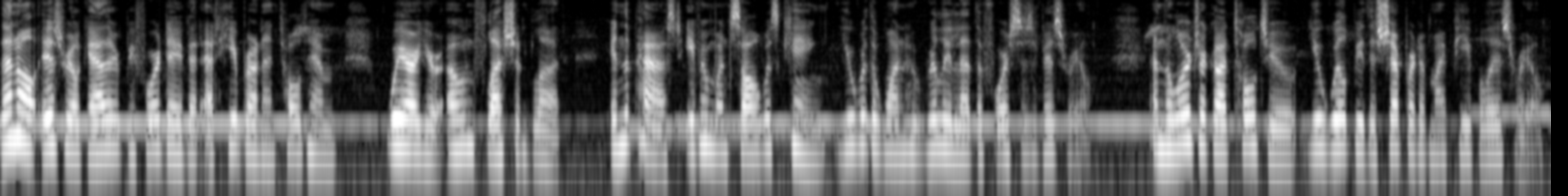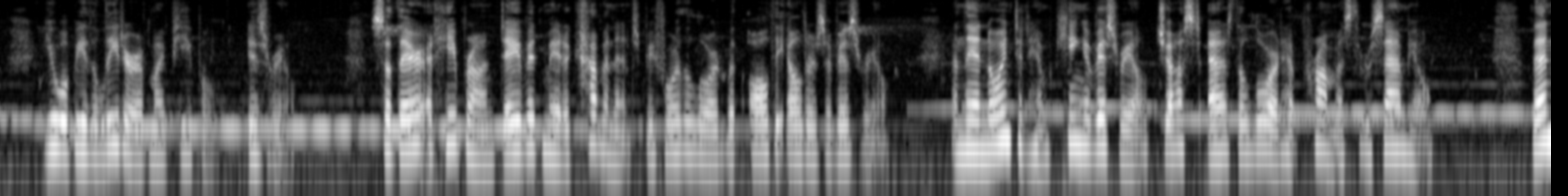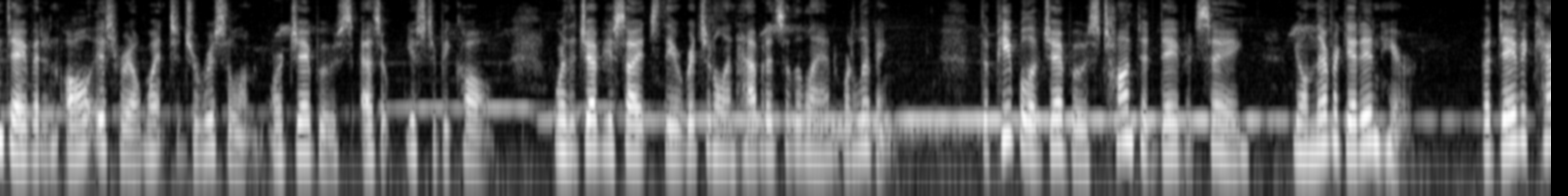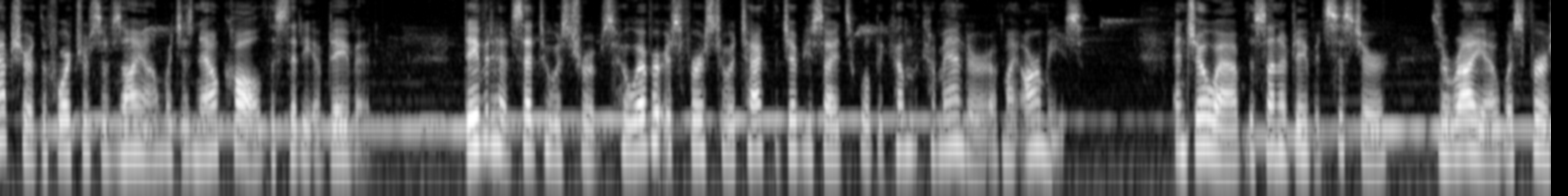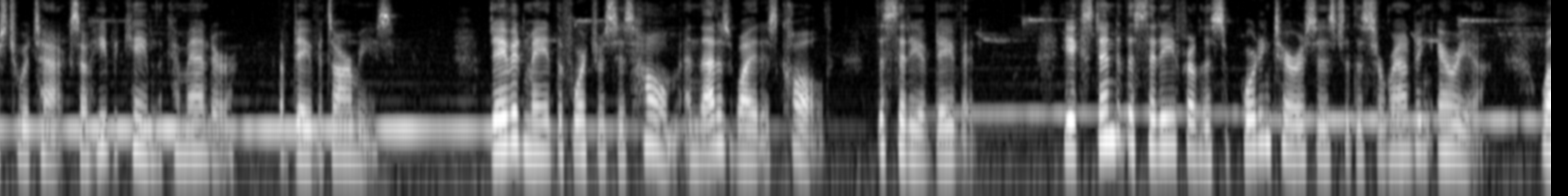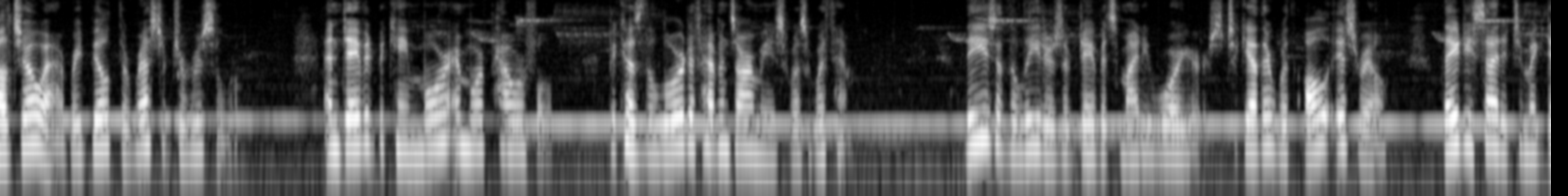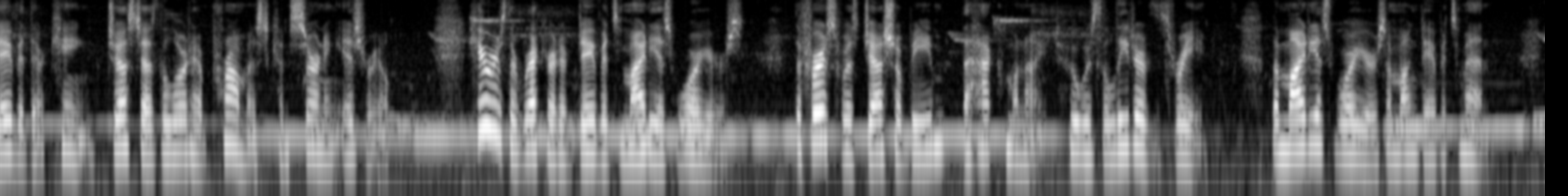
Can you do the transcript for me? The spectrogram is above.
Then all Israel gathered before David at Hebron and told him, We are your own flesh and blood. In the past, even when Saul was king, you were the one who really led the forces of Israel. And the Lord your God told you, You will be the shepherd of my people Israel. You will be the leader of my people Israel. So there at Hebron, David made a covenant before the Lord with all the elders of Israel. And they anointed him king of Israel, just as the Lord had promised through Samuel. Then David and all Israel went to Jerusalem, or Jebus as it used to be called, where the Jebusites, the original inhabitants of the land, were living. The people of Jebus taunted David, saying, You'll never get in here. But David captured the fortress of Zion, which is now called the City of David. David had said to his troops, Whoever is first to attack the Jebusites will become the commander of my armies. And Joab, the son of David's sister, Zeruiah, was first to attack, so he became the commander of David's armies. David made the fortress his home, and that is why it is called the City of David. He extended the city from the supporting terraces to the surrounding area, while Joab rebuilt the rest of Jerusalem and David became more and more powerful because the Lord of heaven's armies was with him. These are the leaders of David's mighty warriors. Together with all Israel, they decided to make David their king, just as the Lord had promised concerning Israel. Here is the record of David's mightiest warriors. The first was Jashobeam the Hachmonite, who was the leader of the three, the mightiest warriors among David's men.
